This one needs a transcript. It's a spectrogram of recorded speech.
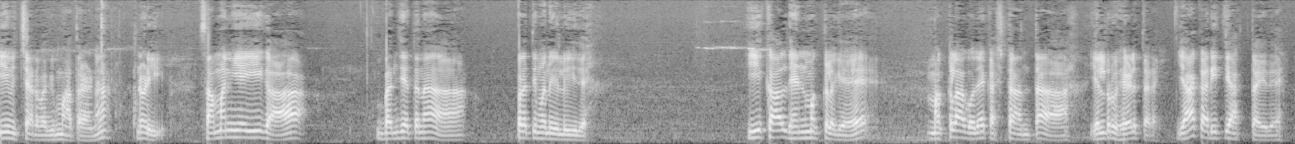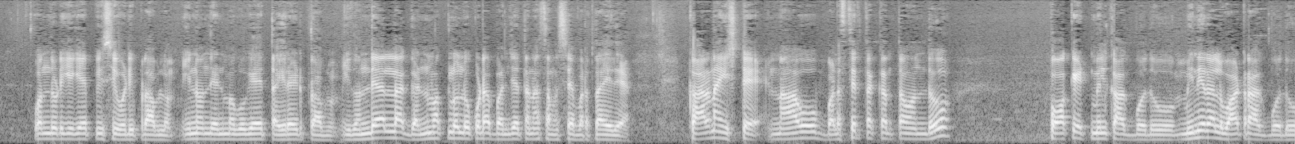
ಈ ವಿಚಾರವಾಗಿ ಮಾತಾಡೋಣ. ನೋಡಿ, ಸಾಮಾನ್ಯ ಈಗ ಬಂಜೇತನ ಪ್ರತಿ ಮನೆಯಲ್ಲೂ ಇದೆ. ಈ ಕಾಲದ ಹೆಣ್ಮಕ್ಳಿಗೆ ಮಕ್ಕಳಾಗೋದೇ ಕಷ್ಟ ಅಂತ ಎಲ್ಲರೂ ಹೇಳ್ತಾರೆ. ಯಾಕೆ ಆ ರೀತಿ ಆಗ್ತಾ ಇದೆ? ಒಂದು ಹುಡುಗಿಗೆ ಪಿ ಸಿ ಒಡಿ ಪ್ರಾಬ್ಲಮ್ ಇನ್ನೊಂದು ಹೆಣ್ಮಗುಗೆ ಥೈರಾಯ್ಡ್ ಪ್ರಾಬ್ಲಮ್ ಇದೊಂದೇ ಅಲ್ಲ, ಗಂಡು ಮಕ್ಕಳಲ್ಲೂ ಕೂಡ ಬಂಜೆತನ ಸಮಸ್ಯೆ ಬರ್ತಾ ಇದೆ. ಕಾರಣ ಇಷ್ಟೇ, ನಾವು ಬಳಸ್ತಿರ್ತಕ್ಕಂಥ ಒಂದು ಪಾಕೆಟ್ ಮಿಲ್ಕ್ ಆಗ್ಬೋದು ಮಿನರಲ್ ವಾಟರ್ ಆಗ್ಬೋದು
